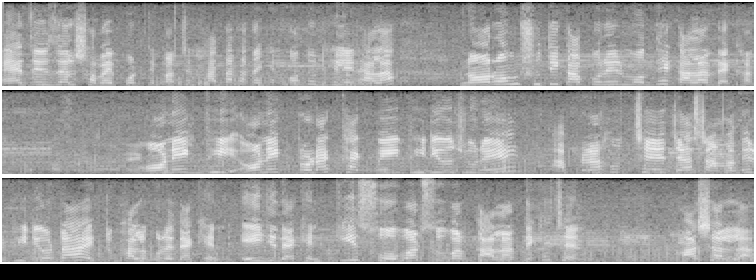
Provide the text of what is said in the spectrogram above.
অ্যাজ ইউজুয়াল সবাই পরতে পারছেন। হাতাটা দেখেন কত ঢিলে ঢালা নরম সুতি কাপড়ের মধ্যে কালার দেখান। অনেক ভি- অনেক প্রোডাক্ট থাকবে এই ভিডিও জুড়ে। আপনারা হচ্ছে জাস্ট আমাদের ভিডিওটা একটু ভালো করে দেখেন। এই যে দেখেন, কি সোবার সোবার কালার দেখেছেন? মাশাল্লাহ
